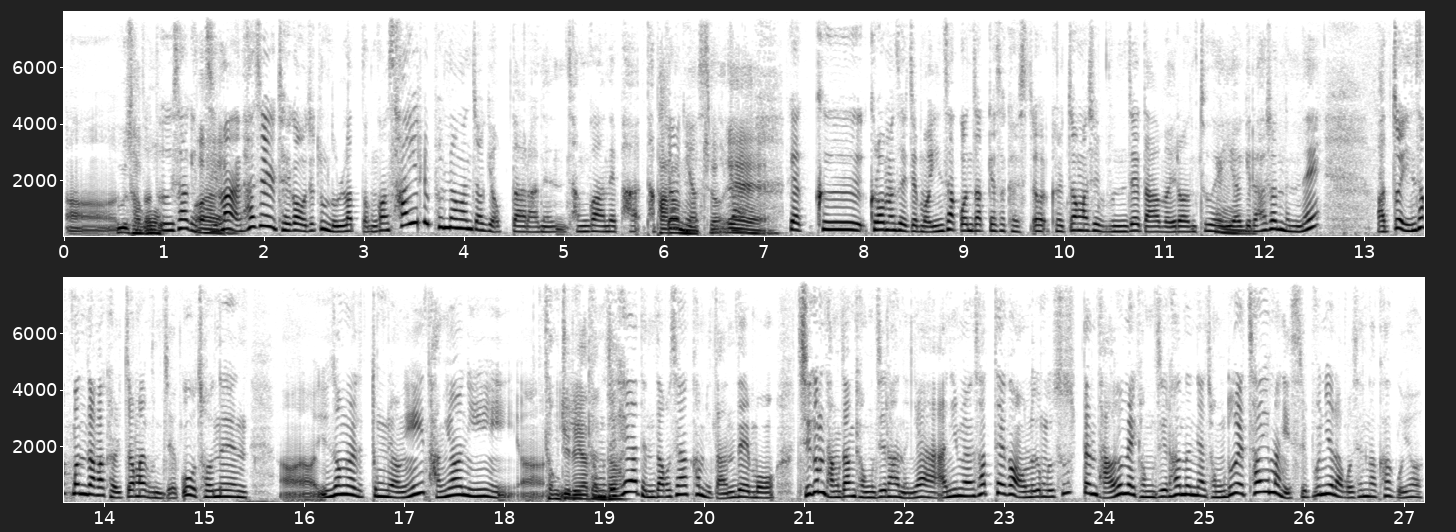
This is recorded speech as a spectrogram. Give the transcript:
어 의사고. 의사겠지만 사실 제가 어제 좀 놀랐던 건 사의를 표명한 적이 없다라는 장관의 바- 답변이었습니다. 예. 그러니까 그 그러면서 이제 뭐 인사권자께서 결정, 결정하실 문제다 뭐 이런 투의 음. 이야기를 하셨는데 맞죠 인사권자가 결정할 문제고 저는 어, 윤석열 대통령이 당연히 어, 경질해야 이 된다? 경질해야 된다 고 생각합니다. 근데 뭐 지금 당장 경질하느냐 아니면 사태가 어느 정도 수습된 다음에 경질하느냐 정도의 차이만 있을 뿐이라고 생각하고요.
